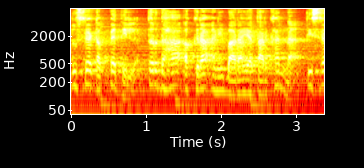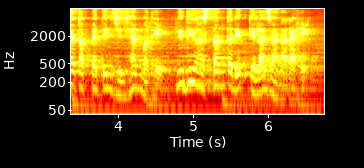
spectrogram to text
दुसऱ्या टप्प्यातील तर दहा अकरा आणि बारा या तारखांना तिसऱ्या टप्प्यातील जिल्ह्यांमध्ये निधी हस्तांतरित केला जाणार आहे.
